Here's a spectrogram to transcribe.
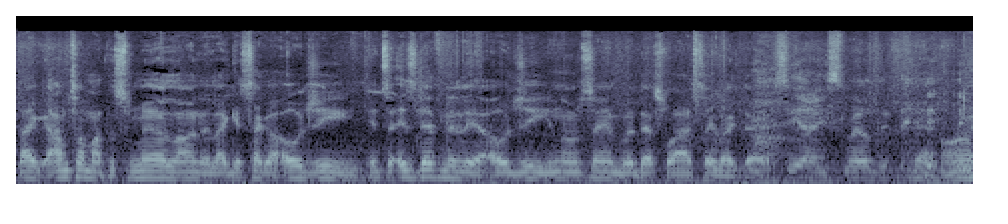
like I'm talking about the smell on it. Like it's like an OG. It's it's definitely an OG. You know what I'm saying? But that's why I say like that. See how he smelled it? Armpit.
